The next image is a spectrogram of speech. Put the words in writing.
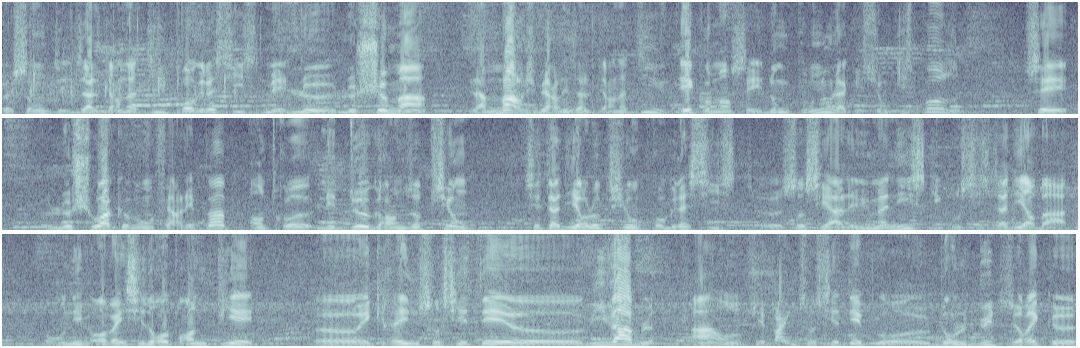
ce sont des alternatives progressistes. Mais le, chemin, la marche vers les alternatives est commencée. Donc pour nous, la question qui se pose, c'est le choix que vont faire les peuples entre les deux grandes options, c'est-à-dire l'option progressiste, euh, sociale et humaniste, qui consiste à dire bah, on, va essayer de reprendre pied euh, et créer une société euh, vivable. Hein. Ce n'est pas une société euh, dont le but serait que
